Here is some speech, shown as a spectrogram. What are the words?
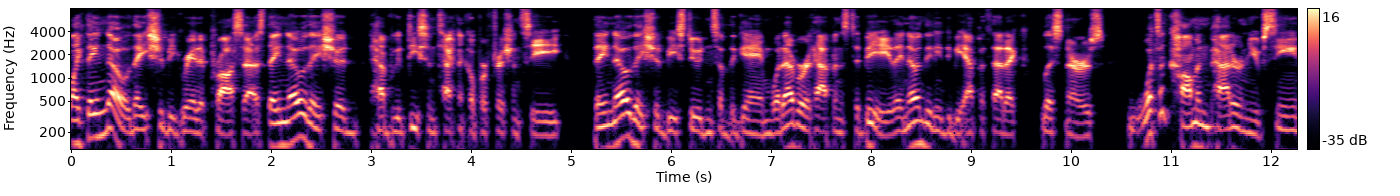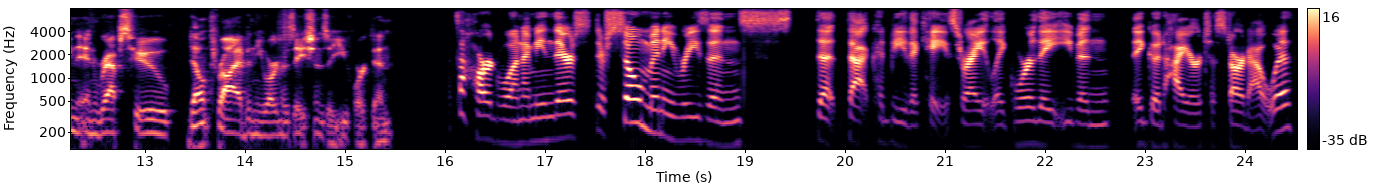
like they know they should be great at process. They know they should have a decent technical proficiency. They know they should be students of the game, whatever it happens to be. They know they need to be empathetic listeners. What's a common pattern you've seen in reps who don't thrive in the organizations that you've worked in? That's a hard one. I mean, there's there's so many reasons that that could be the case, right? Like were they even a good hire to start out with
